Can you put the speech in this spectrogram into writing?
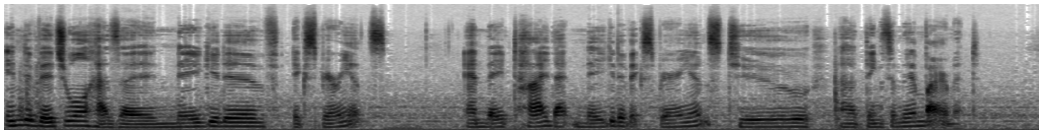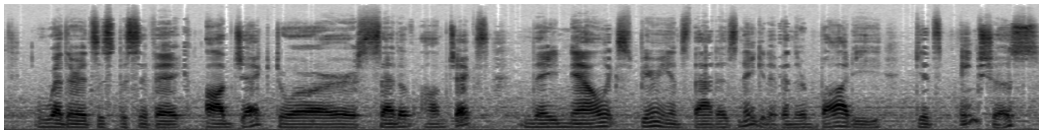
individual has a negative experience and they tie that negative experience to uh, things in the environment. Whether it's a specific object or set of objects, they now experience that as negative, and their body gets anxious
